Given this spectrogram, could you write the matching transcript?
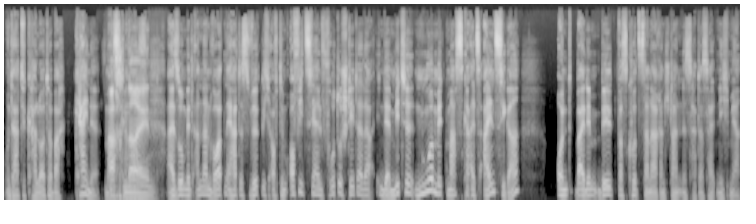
und da hatte Karl Lauterbach keine Maske. Ach nein. Auf. Also mit anderen Worten, er hat es wirklich auf dem offiziellen Foto steht er da in der Mitte nur mit Maske als einziger. Und bei dem Bild, was kurz danach entstanden ist, hat das halt nicht mehr.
